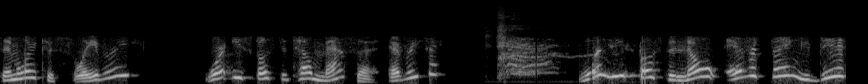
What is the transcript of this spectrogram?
similar to slavery? Weren't you supposed to tell Massa everything? Wasn't he supposed to know everything you did?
